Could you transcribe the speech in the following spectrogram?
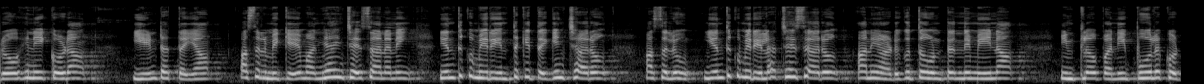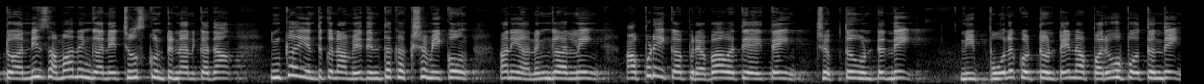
రోహిణి కూడా. ఏంటత్తయ్య అసలు మీకేం అన్యాయం చేశానని ఎందుకు మీరు ఇంతకి తెగించారో? అసలు ఎందుకు మీరు ఇలా చేశారు? అని అడుగుతూ ఉంటుంది మీనా. ఇంట్లో పని పూల కొట్టు అన్నీ సమానంగానే చూసుకుంటున్నాను కదా. ఇంకా ఎందుకు నా మీద ఇంత కక్ష మీకు? అని అనంగాల్ని అప్పుడు ఇక ప్రభావతి అయితే చెప్తూ ఉంటుంది. నీ పూల కొట్టుంటే నా పరువు పోతుంది.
